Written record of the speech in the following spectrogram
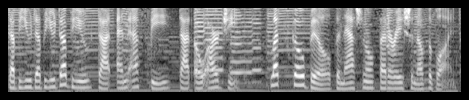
www.nfb.org. Let's go build the National Federation of the Blind.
